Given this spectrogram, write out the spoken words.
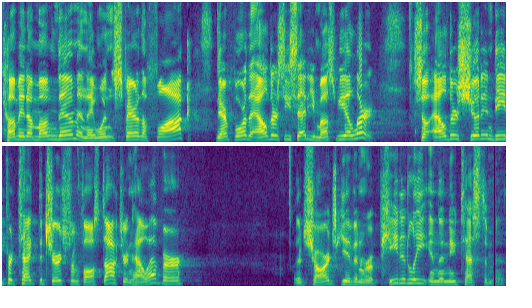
come in among them and they wouldn't spare the flock. Therefore, the elders, he said, you must be alert. So, elders should indeed protect the church from false doctrine. However, the charge given repeatedly in the New Testament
